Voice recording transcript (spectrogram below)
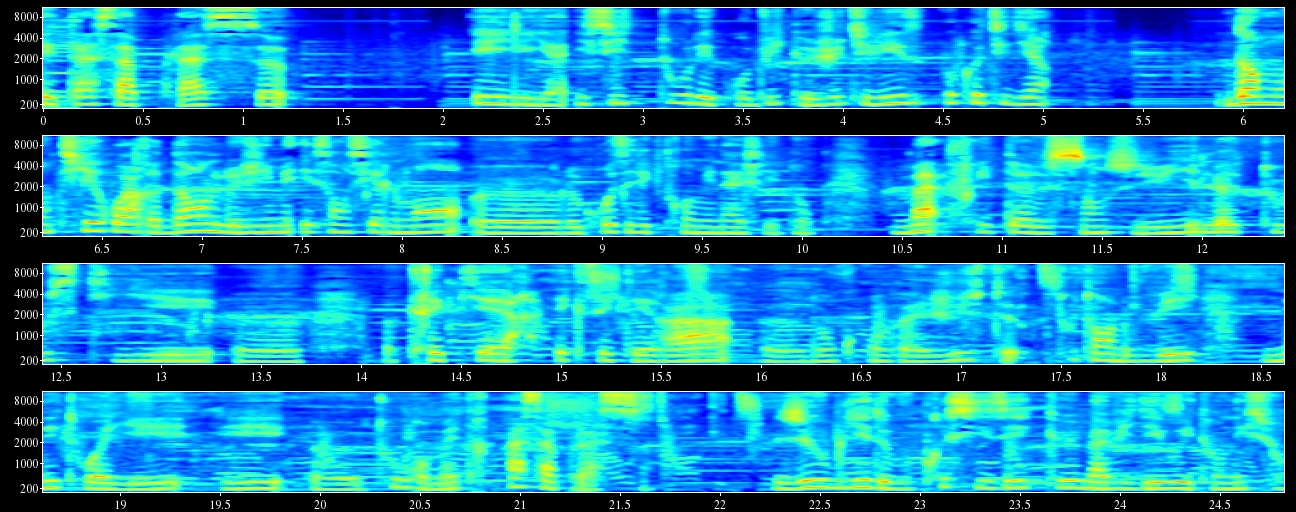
est à sa place. Et il y a ici tous les produits que j'utilise au quotidien. Dans mon tiroir d'angle, j'y mets essentiellement euh, le gros électroménager. Donc ma friteuse sans huile, tout ce qui est euh, crêpière, etc. Euh, donc on va juste tout enlever, nettoyer et tout remettre à sa place. J'ai oublié de vous préciser que ma vidéo est tournée sur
